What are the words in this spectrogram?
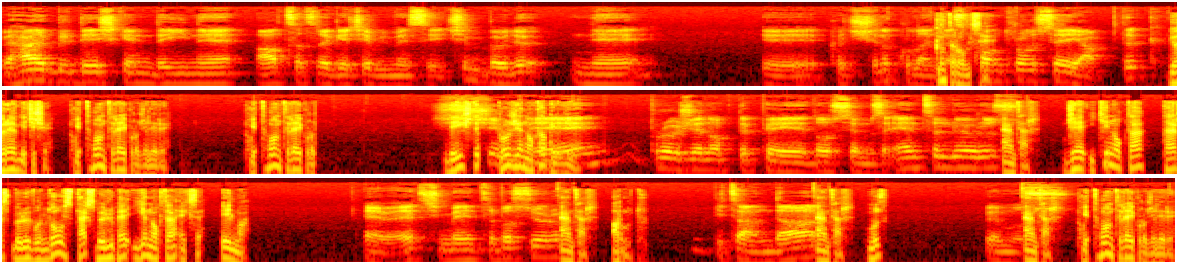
ve her bir değişkenin de yine alt satıra geçebilmesi için böyle ne e, kaçışını kullanacağız. Ctrl C yaptık. Görev geçişi. Gitmon tray projeleri. Gitmon tray pro- Değiştir, proje nokta P'ye. proje.p dosyamızı enterlıyoruz. Enter. C2 nokta ters bölü Windows ters bölü P 2 nokta eksi. Elma. Evet şimdi enter basıyorum. Enter. Armut. Bir tane daha Enter. Muz. Ve muz. Enter. Gitmon tray projeleri.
